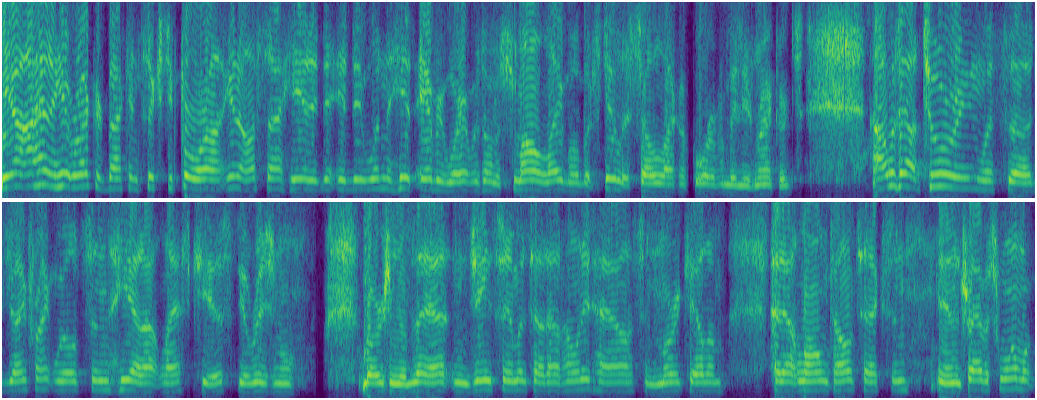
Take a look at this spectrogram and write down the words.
Yeah, I had a hit record back in '64. Uh, you know, I say hit. It, it, it wasn't a hit everywhere. It was on a small label, but still, it sold like a quarter of a million records. I was out touring with uh, J. Frank Wilson. He had out Last Kiss, the original version of that. And Gene Simmons had out Haunted House, and Murray Kellum had out Long Tall Texan, and Travis Womack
